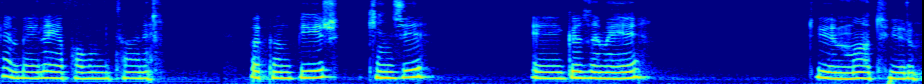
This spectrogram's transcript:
pembeyle yapalım bir tane. Bakın bir ikinci e, gözlemeye düğümümü atıyorum.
